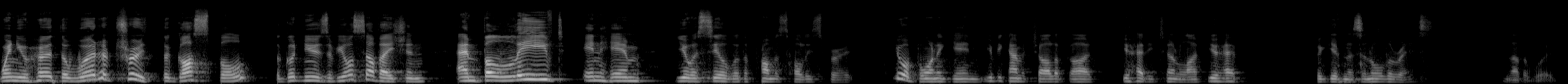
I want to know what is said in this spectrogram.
when you heard the word of truth, the gospel, the good news of your salvation and believed in him, you were sealed with the promised Holy Spirit. You were born again. You became a child of God. You had eternal life. You have forgiveness and all the rest. In other words,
